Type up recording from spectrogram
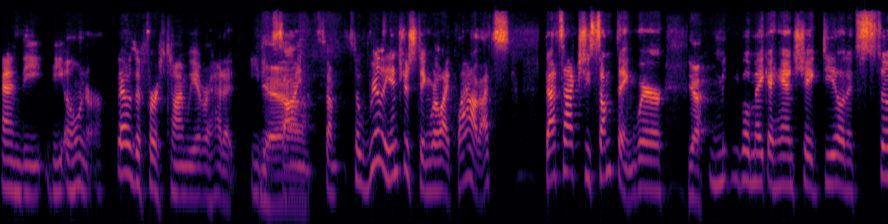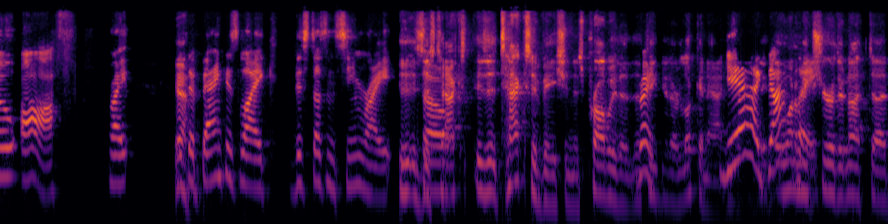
and the the owner. That was the first time we ever had it even Yeah. sign some. So really interesting. We're like, wow, that's that's actually something where Yeah. people make a handshake deal and it's so off, right? Yeah. The bank is like, this doesn't seem right. Is so, this tax? Is it tax evasion? Is probably the, the Right. thing that they're looking at. Yeah, They- They, want to make sure they're not uh,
